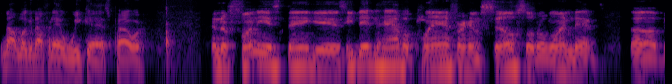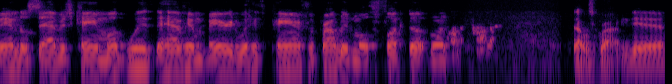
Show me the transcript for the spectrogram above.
not looking out for that weak ass power. And the funniest thing is he didn't have a plan for himself. So the one that uh, Vandal Savage came up with to have him buried with his parents was probably the most fucked up one. That was grind. Yeah,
